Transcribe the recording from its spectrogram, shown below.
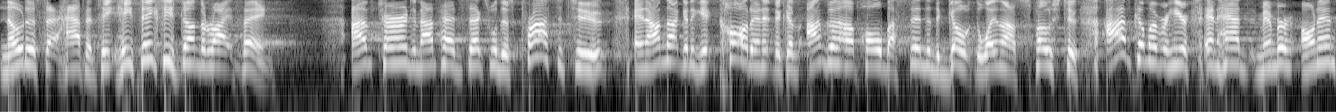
Notice that happens. He, he thinks he's done the right thing. I've turned and I've had sex with this prostitute, and I'm not going to get caught in it because I'm going to uphold by sending the goat the way that I was supposed to. I've come over here and had, remember, Onan?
